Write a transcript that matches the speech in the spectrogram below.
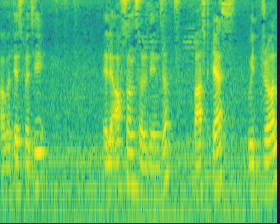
अब त्यसपछि यसले अप्सन्सहरू दिन्छ। Fast cash withdrawal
